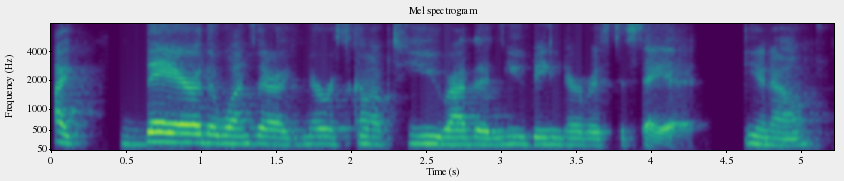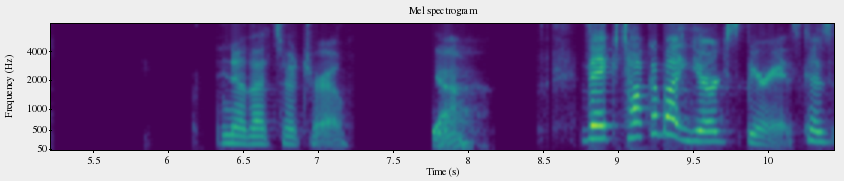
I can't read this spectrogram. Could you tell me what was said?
like they're the ones that are like nervous to come up to you rather than you being nervous to say it, you know? No, that's so true. Yeah. Vic, talk about your experience because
